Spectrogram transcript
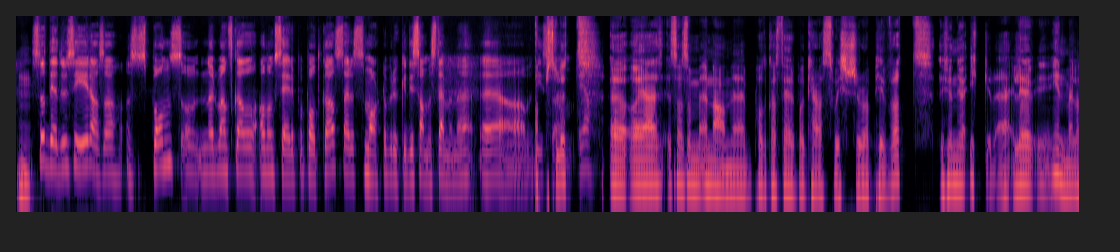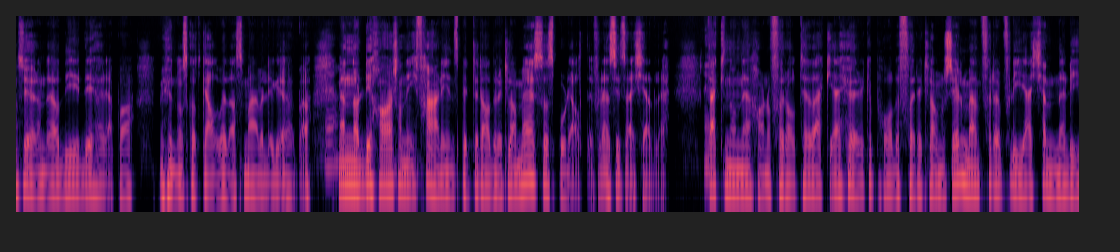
Mm. Så det du sier, altså spons, og når man skal annonsere på podkast, er det smart å bruke de samme stemmene Uh, av de Absolutt. som Ja. uh, og jeg, sånn som en annen podkast jeg hører på, Cara Swisher og Pivot, hun gjør ikke det. Eller innimellom så gjør hun det, og de, de hører jeg på med hun og Scott Galway, da, som er veldig gøy å høre på. Ja. Men når de har sånne ferdig innspilte radioreklamer, så spoler jeg alltid, for det syns jeg er kjedelig. Det er ikke noen jeg har noe forhold til, det er ikke, jeg hører ikke på det for reklamens skyld, men for, fordi jeg kjenner de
